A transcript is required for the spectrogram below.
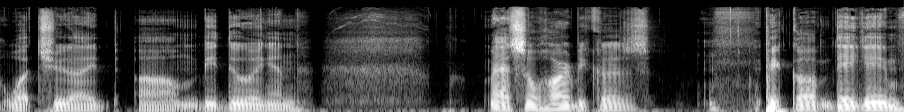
what should I um be doing and man it's so hard because pick up day game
